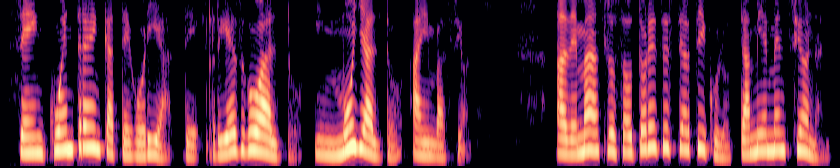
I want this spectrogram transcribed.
se encuentra en categoría de riesgo alto y muy alto a invasiones. Además, los autores de este artículo también mencionan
